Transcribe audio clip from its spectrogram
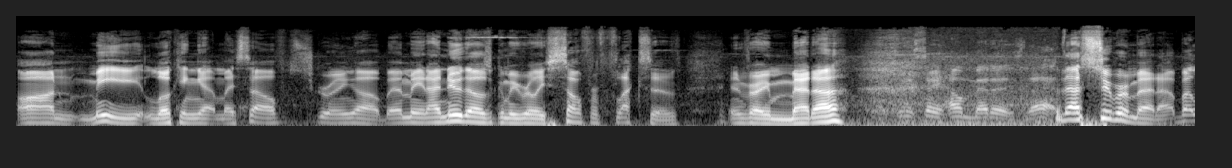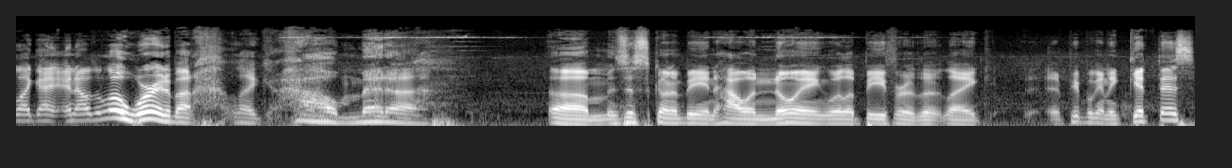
on me looking at myself screwing up. I mean, I knew that was gonna be really self-reflexive and very meta. I was gonna say, how meta is that? That's super meta. But like, I, and I was a little worried about like how meta um, is this going to be, and how annoying will it be for the like, are people going to get this?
